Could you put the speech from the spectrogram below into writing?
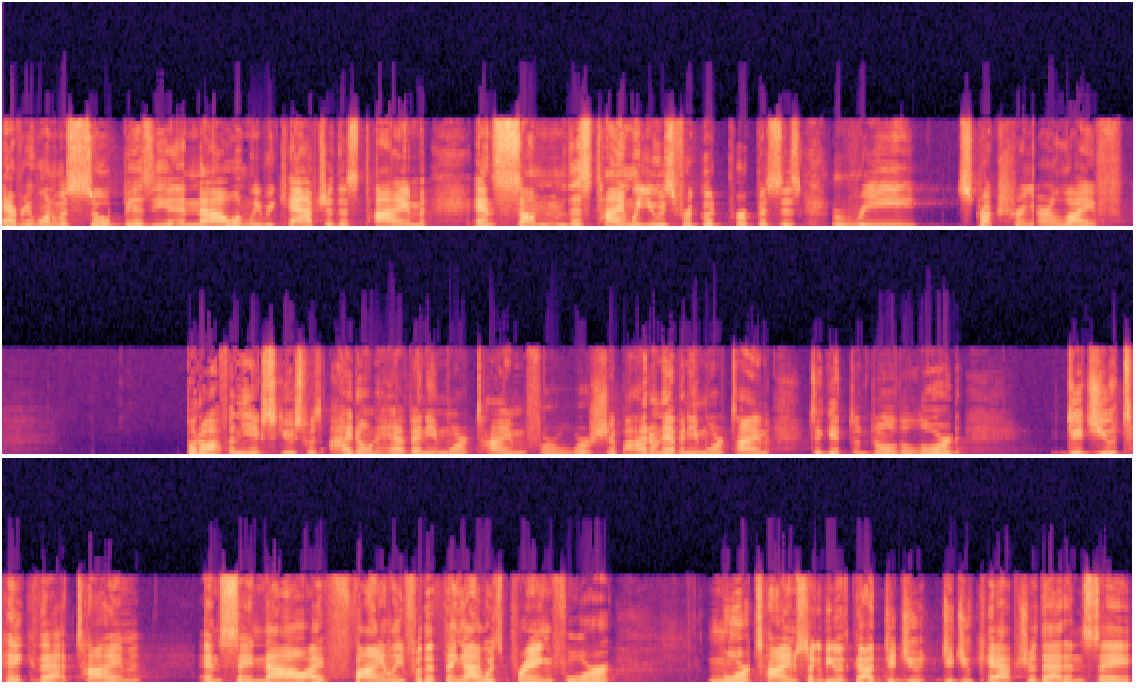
Everyone was so busy. And now, when we recapture this time, and some of this time we use for good purposes, restructuring our life, but often the excuse was, I don't have any more time for worship. I don't have any more time to get to know the Lord. Did you take that time and say, Now I finally, for the thing I was praying for, more time so I can be with God. Did you, did you capture that and say,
